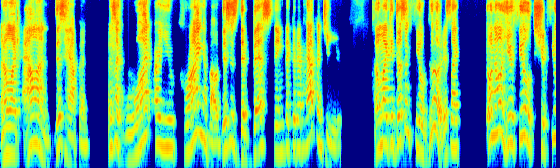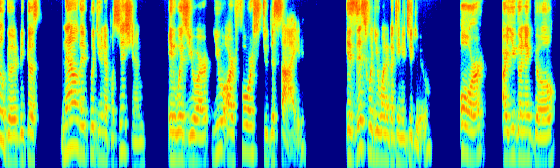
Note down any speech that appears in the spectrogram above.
And I'm like, Alan, this happened. And it's like, what are you crying about? This is the best thing that could have happened to you. And I'm like, it doesn't feel good. It's like, oh no, you feel should feel good because now they put you in a position in which you are you are forced to decide is this what you want to continue to do or are you going to go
